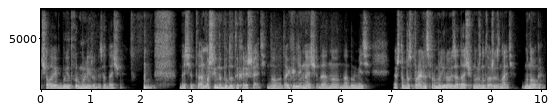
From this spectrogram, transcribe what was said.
человек будет формулировать задачи, значит, а машины будут их решать. Но так или иначе, да, но надо уметь, чтобы правильно сформулировать задачу, нужно тоже знать много.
